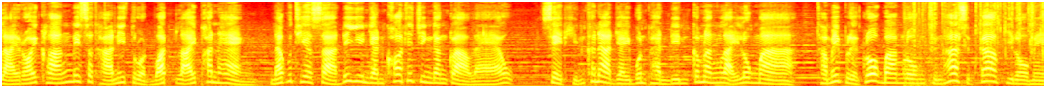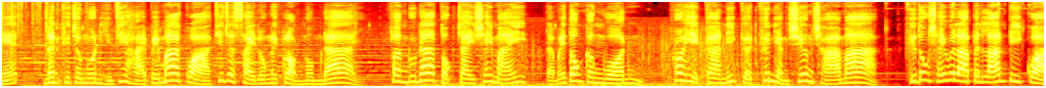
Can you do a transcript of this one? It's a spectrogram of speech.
หลายร้อยครั้งในสถานีตรวจวัดหลายพันแห่ง นักวิทยาศาสตร์ได้ยืนยันข้อเท็จจริงดังกล่าวแล้ว เศษหินขนาดใหญ่บนแผ่นดินกำลังไหลลงมาทำให้เปลือกโลกบางลงถึง 59 กิโลเมตร นั่นคือจำนวนหินที่หายไปมากกว่าที่จะใส่ลงในกล่องนมได้ ฟังดูน่าตกใจใช่ไหม แต่ไม่ต้องกังวล เพราะเหตุการณ์นี้เกิดขึ้นอย่างเชื่องช้ามาก คือต้องใช้เวลาเป็นล้านปีกว่า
